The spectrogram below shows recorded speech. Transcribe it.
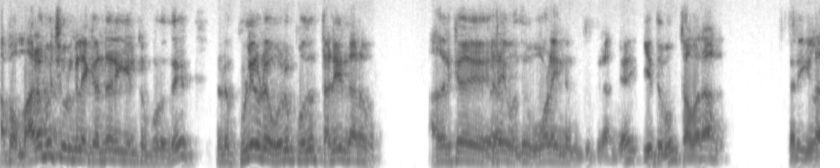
அப்ப மரபு சுருள்களை கண்டறிகின்ற பொழுது என்னோட புலியுடைய உறுப்பு வந்து தளிர் தானே வரும். அதற்கு விடை வந்து ஓலைன்னு கொடுத்துருக்காங்க இதுவும் தவறானது சரிங்களா?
